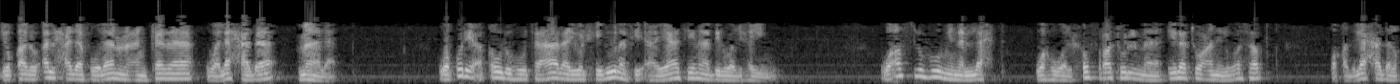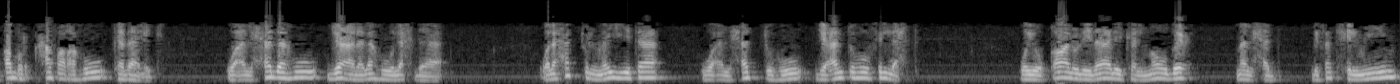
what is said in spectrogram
يقال ألحد فلان عن كذا ولحد مالا. وقرئ قوله تعالى يلحدون في آياتنا بالوجهين. وأصله من اللحد وهو الحفرة المائلة عن الوسط وقد لحد القبر حفره كذلك وألحده جعل له لحدا ولحدت الميت وألحدته جعلته في اللحد ويقال لذلك الموضع ملحد بفتح الميم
